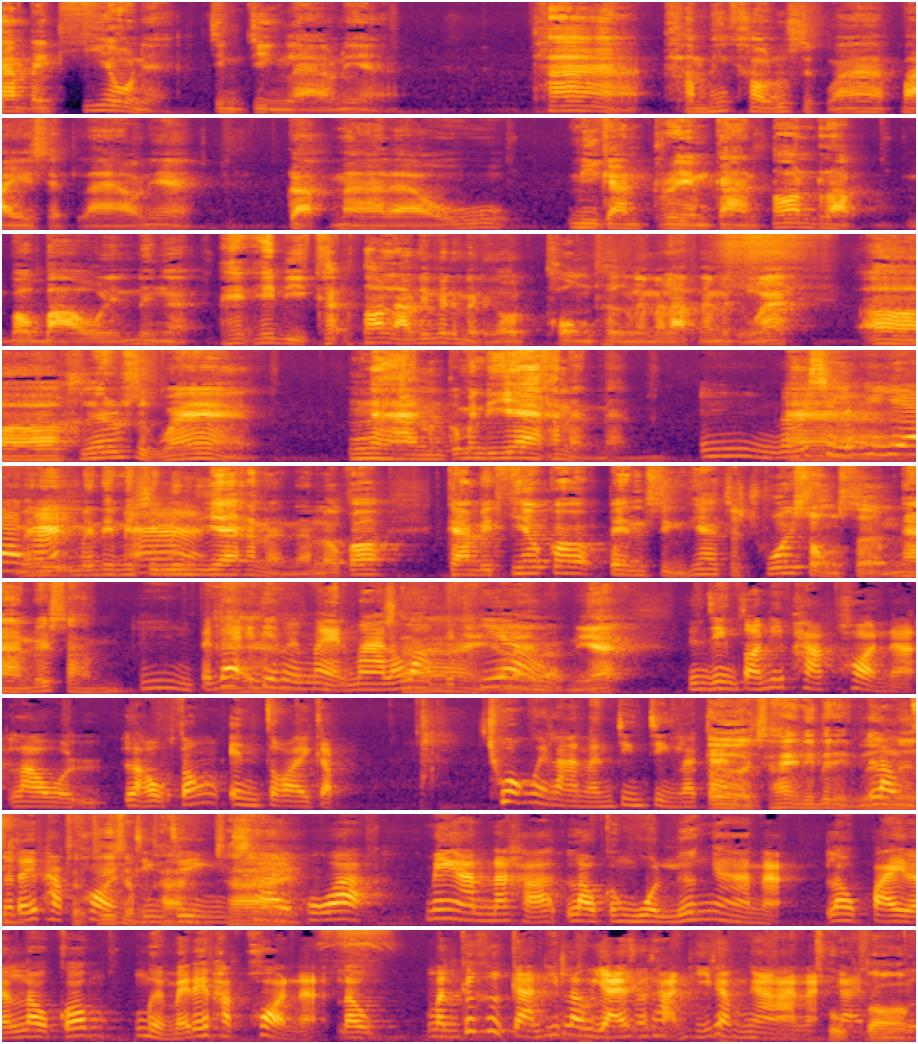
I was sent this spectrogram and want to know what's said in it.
การไปเที่ยวเนี่ยจริง ๆแล้วเนี่ยถ้าทำให้เขารู้สึกว่าไปเสร็จแล้วเนี่ยกลับมาแล้วมีการเตรียมการต้อนรับเบาๆนิดนึงอะให้ให้ดีต้อนรับนี่ไม่ได้หมายถึงเอาธงเทิงอะไรมารับนะหมายถึงว่าเออคือให้รู้สึกว่างานมันก็ไม่ได้แย่ขนาดนั้นอืมมันไม่ใช่เรื่องที่แย่นะไม่ได้ไม่ใช่เรื่องที่แย่ขนาดนั้น แล้วก็การไปเที่ยวก็เป็นสิ่งที่อาจจะช่วยส่งเสริมงานด้วยซ้ำอืมเป็นได้ไอเดียใหม่ๆมาระหว่างไปเที่ยวใช่อะไรแบบเนี้ยจริงๆ ตอนที่พักผ่อนอะเราเราต้องเอนจอยกับ ช่วงเวลานั้นจริง ๆ แล้วเอกันอใช่นี่เป็นอีกเรื่องหเรานึ่งจะได้พักผ่อนที่จสำคัญริงๆใช่ใช่ เพราะว่าไม่งั้นนะคะ เรากังวลเรื่องงานอะเราไปแล้วเราก็เหมือนไม่ได้พักผ่อนอะเรา มันก็คือการที่เราย้ายสถานที่ทำงานอะถูกต้อง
